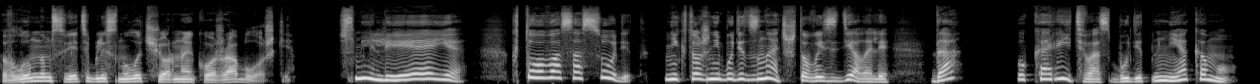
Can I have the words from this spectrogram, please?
В лунном свете блеснула черная кожа обложки. «Смелее! Кто вас осудит? Никто же не будет знать, что вы сделали, да? Укорить вас будет некому».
